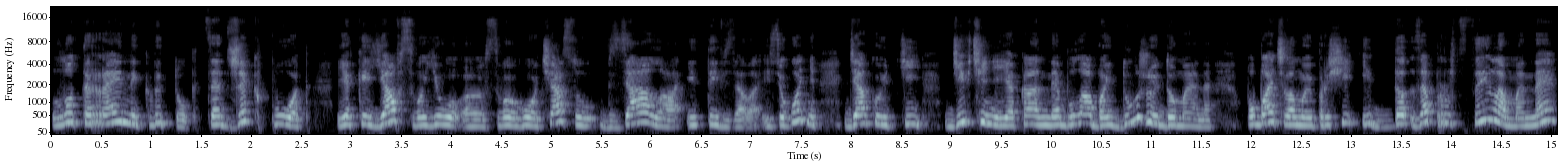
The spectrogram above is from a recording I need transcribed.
лотерейний квиток, це джекпот, який я в свою, е, свого часу взяла і ти взяла. І сьогодні дякую тій дівчині, яка не була байдужою до мене, побачила мої прищі і до, запросила мене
